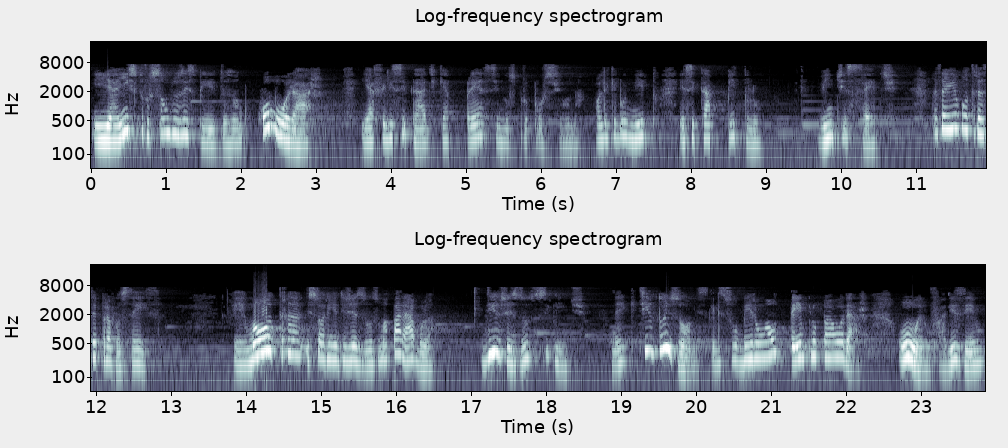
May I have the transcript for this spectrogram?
e a instrução dos espíritos, como orar e a felicidade que a prece nos proporciona. Olha que bonito esse capítulo 27. Mas aí eu vou trazer para vocês é, uma outra historinha de Jesus, uma parábola. Diz Jesus o seguinte, né, que tinha dois homens que eles subiram ao templo para orar. Um era um fariseu.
